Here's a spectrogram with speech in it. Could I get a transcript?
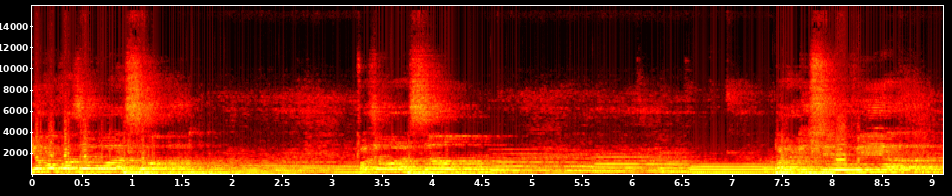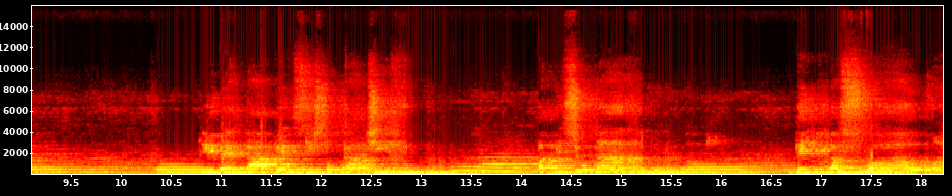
E eu vou fazer uma oração. Fazer uma oração para que o Senhor venha libertar aqueles que estão cativos, aprisionados dentro da sua alma.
